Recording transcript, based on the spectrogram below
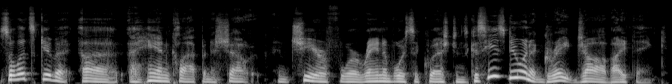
So let's give a, a, a hand clap and a shout and cheer for Random Voice of Questions because he's doing a great job, I think.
